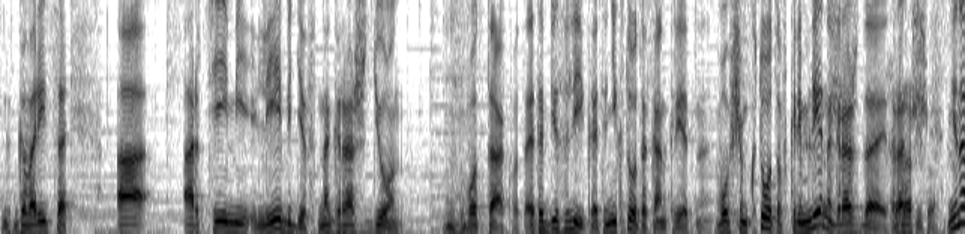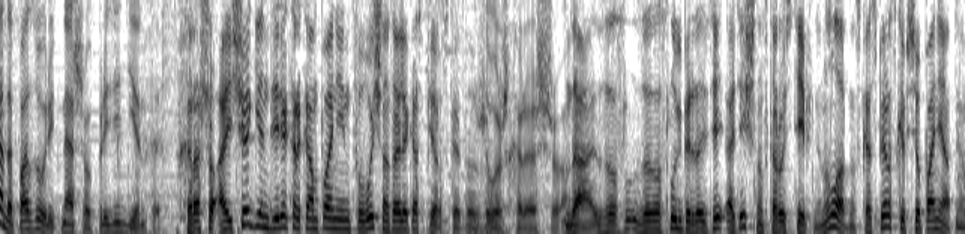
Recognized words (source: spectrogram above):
Говорится, а Артемий Лебедев награжден. Вот так вот. Это безлико, это не кто-то конкретно. В общем, кто-то в Кремле награждает. Хорошо. распис- Не надо позорить нашего президента. Хорошо. А еще гендиректор компании «Инфовоч» Наталья Касперская тоже. Тоже хорошо. Да, за, за заслуги перед Оте- Отечеством второй степени. Ну ладно, с Касперской все понятно. Круп-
